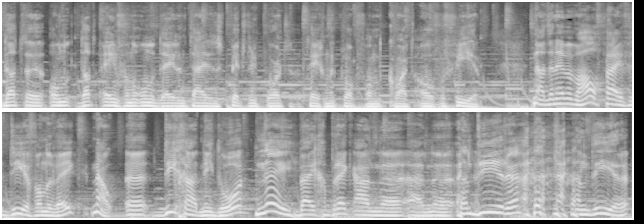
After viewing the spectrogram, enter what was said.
Dat, on- dat een van de onderdelen tijdens Pit Report tegen de klok van kwart over vier. Nou, dan hebben we half vijf het dier van de week. Nou, eh, die gaat niet door. Nee. Bij gebrek aan... eh, aan, Aan dieren. aan dieren.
